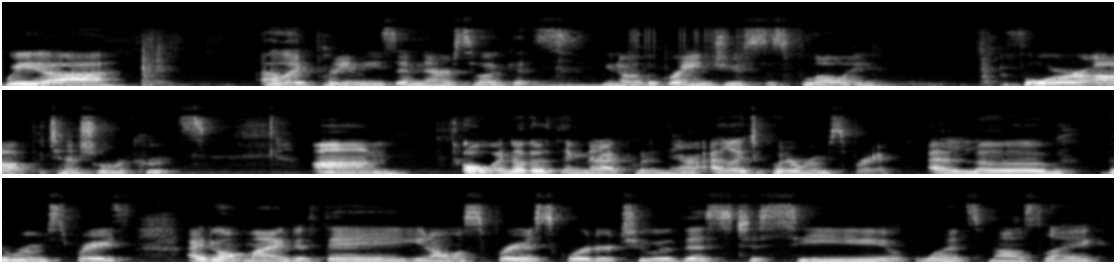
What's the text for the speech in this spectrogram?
we, uh, I like putting these in there so it gets, you know, the brain juices flowing for uh, potential recruits. Um, Oh, another thing that I put in there, I like to put a room spray. I love the room sprays. I don't mind if they, you know, spray a squirt or two of this to see what it smells like.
